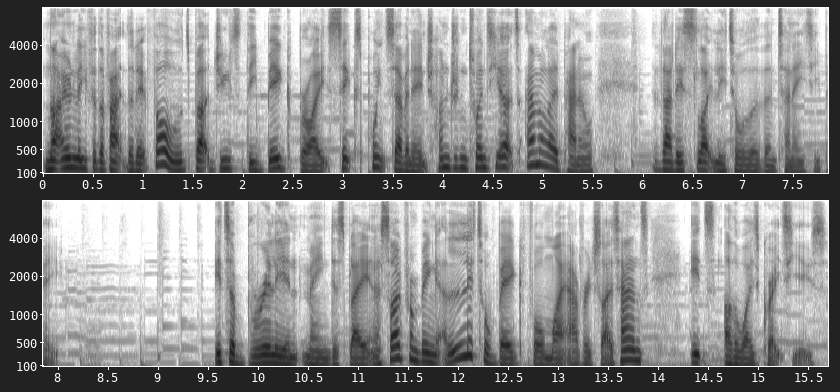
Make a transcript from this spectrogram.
Not only for the fact that it folds, but due to the big, bright 6.7 inch 120Hz AMOLED panel that is slightly taller than 1080p. It's a brilliant main display and aside from being a little big for my average size hands, it's otherwise great to use.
